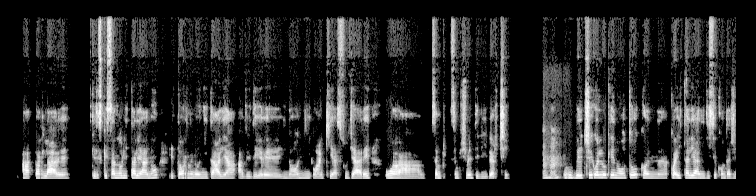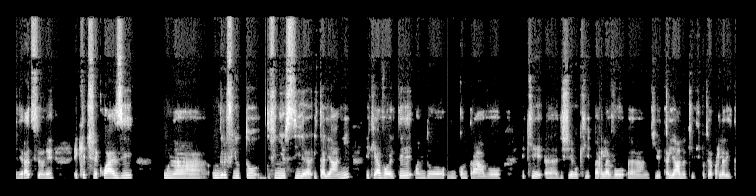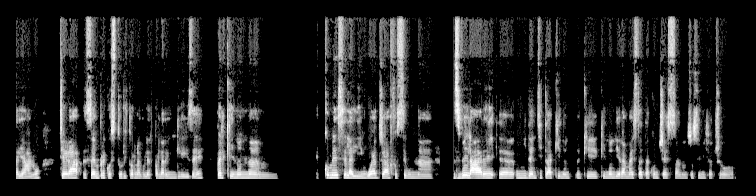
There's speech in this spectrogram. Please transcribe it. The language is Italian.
a parlare, che, che sanno l'italiano e tornano in Italia a vedere i nonni o anche a studiare o a sem- semplicemente viverci. Mh-mh. Invece quello che noto con quei italiani di seconda generazione è che c'è quasi una un rifiuto di definirsi, ehm, italiani e che a volte quando li incontravo e che, ehm, dicevo che parlavo, ehm, anch'io italiano e che si poteva parlare italiano, c'era sempre questo ritorno a voler parlare inglese perché non mhmm, è come se la lingua già fosse un svelare eh, un'identità che non, che, che non, gli era mai stata concessa. Non so se mi faccio...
